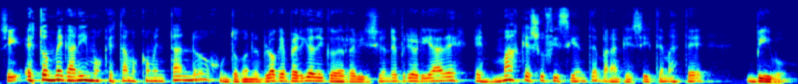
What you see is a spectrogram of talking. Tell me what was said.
Sí, estos mecanismos que estamos comentando, junto con el bloque periódico de revisión de prioridades, es más que suficiente para que el sistema esté vivo,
